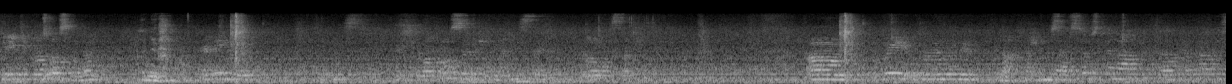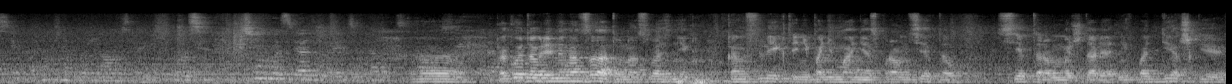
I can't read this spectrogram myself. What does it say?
перейти к вопросам, да? Конечно. Коллеги, есть какие-то вопросы, журналисты, пожалуйста. А, Вы упомянули, да, собственно, про правый сектор, можно, пожалуйста, Э? Какое-то время назад у нас возник конфликт и непонимание с правым сектором. Сектором мы ждали от них поддержки,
